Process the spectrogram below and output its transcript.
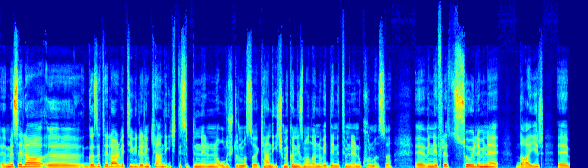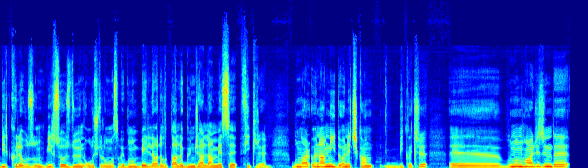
E, mesela e, gazeteler ve TV'lerin kendi iç disiplinlerini oluşturması, kendi iç mekanizmalarını ve denetimlerini kurması e, ve nefret söylemine dair e, bir kılavuzun, bir sözlüğün oluşturulması ve bunun belli aralıklarla güncellenmesi fikri. Bunlar önemliydi, öne çıkan birkaçı. E, bunun haricinde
